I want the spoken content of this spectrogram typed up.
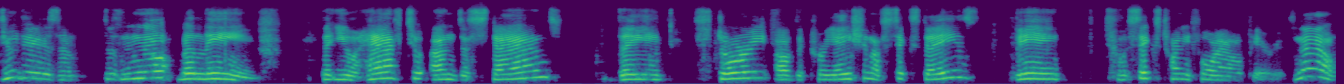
Judaism does not believe that you have to understand the story of the creation of six days being six 24 hour periods. Now,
